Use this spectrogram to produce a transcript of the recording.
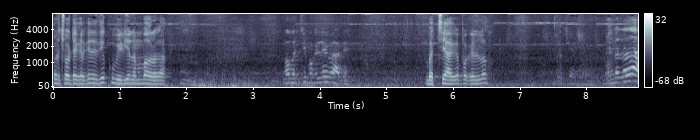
थोड़े छोटे करके दे दियो वीडियो लंबा हो रहा। बच्ची पकड़ ले आगे। बच्चे आगे पकड़ लो। दादा।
